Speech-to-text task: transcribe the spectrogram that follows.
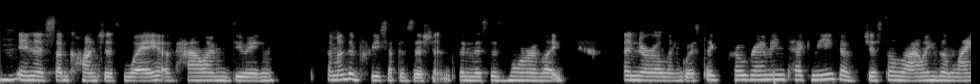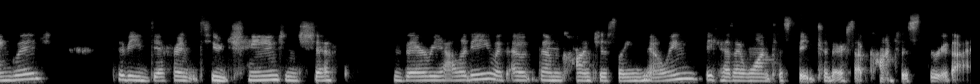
mm-hmm. in a subconscious way of how I'm doing some of the presuppositions. And this is more of like a neuro linguistic programming technique of just allowing the language to be different to change and shift their reality without them consciously knowing because I want to speak to their subconscious through that.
